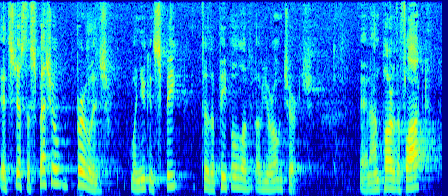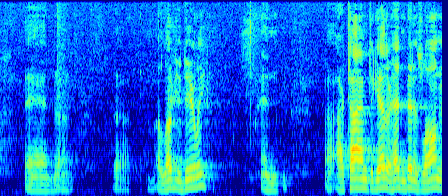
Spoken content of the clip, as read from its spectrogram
it's just a special privilege when you can speak to the people of, of your own church. And I'm part of the flock, and uh, uh, I love you dearly. And uh, our time together hadn't been as long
